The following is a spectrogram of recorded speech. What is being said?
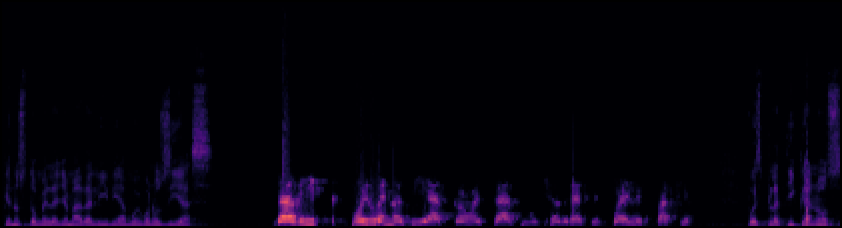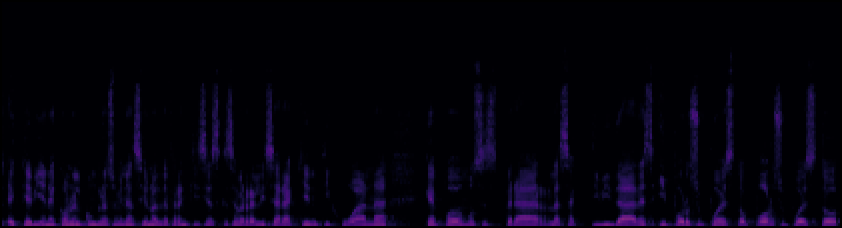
que nos tome la llamada. Lidia, muy buenos días. David, muy buenos días, ¿cómo estás? Muchas gracias por el espacio. Pues platícanos, eh, ¿qué viene con el Congreso Binacional de Franquicias que se va a realizar aquí en Tijuana? ¿Qué podemos esperar? Las actividades y por supuesto, por supuesto,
